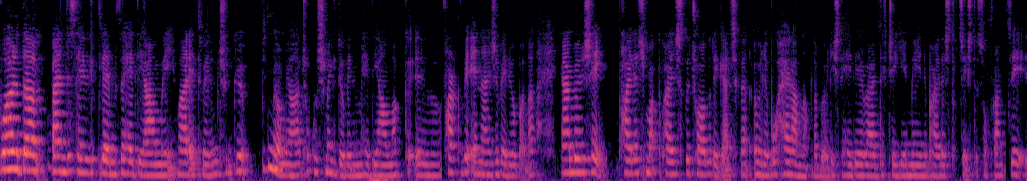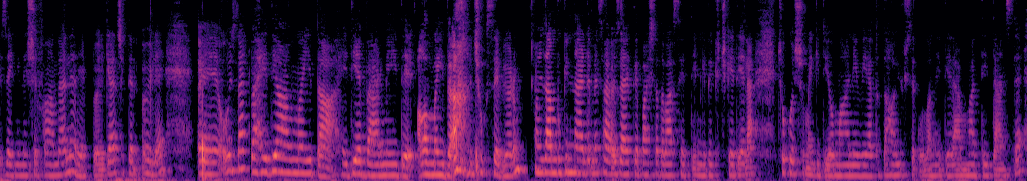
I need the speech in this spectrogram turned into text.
Bu arada bence sevdiklerimize hediye almayı ihmal etmeyelim. Çünkü bilmiyorum ya çok hoşuma gidiyor benim hediye almak. Ee, farklı bir enerji veriyor bana. Yani böyle şey paylaşmak paylaştıkça çoğalır ya gerçekten öyle. Bu her anlamda böyle işte hediye verdikçe yemeğini paylaştıkça işte sofran ze- zenginleşir falan derler ya. Böyle gerçekten öyle. Ee, o yüzden ben hediye almayı da, hediye vermeyi de, almayı da çok seviyorum. O yüzden bugünlerde mesela özellikle başta da bahsettiğim gibi küçük hediyeler çok hoşuma gidiyor. Maneviyatı daha yüksek olan hediyeler maddidense.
